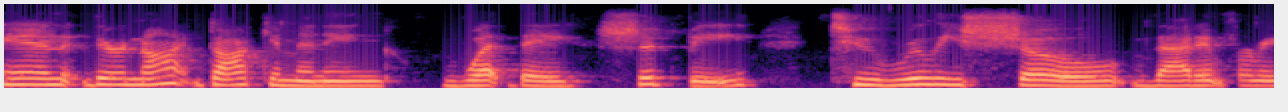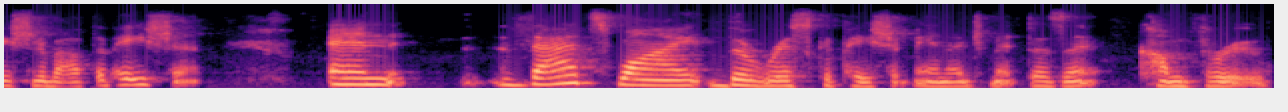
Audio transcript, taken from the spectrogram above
and they're not documenting what they should be to really show that information about the patient. And that's why the risk of patient management doesn't come through.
